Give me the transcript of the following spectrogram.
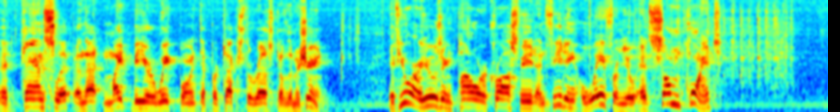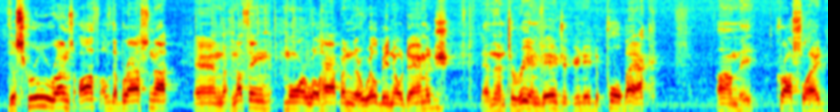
it can slip and that might be your weak point that protects the rest of the machine. If you are using power cross feed and feeding away from you, at some point the screw runs off of the brass nut and nothing more will happen. There will be no damage. And then to re-engage it, you need to pull back on the cross slide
